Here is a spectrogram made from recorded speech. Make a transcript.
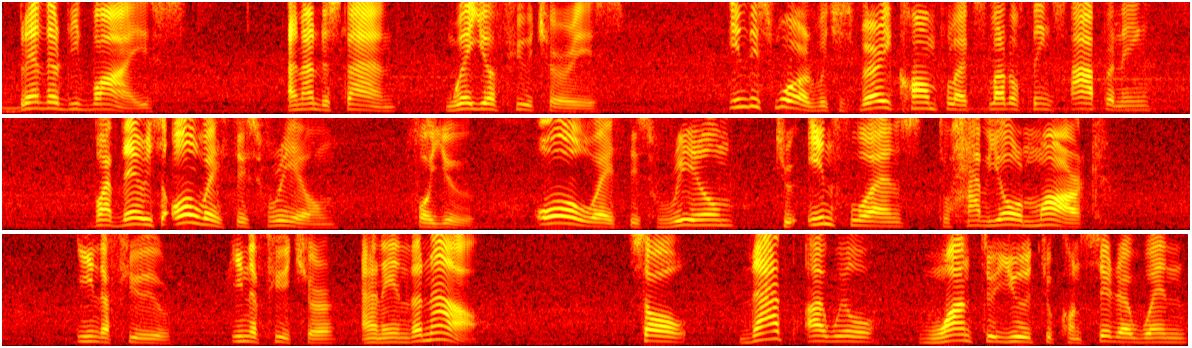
better devise and understand where your future is. In this world, which is very complex, a lot of things happening, but there is always this realm for you, always this realm to influence, to have your mark in the, future, in the future and in the now. So that I will want to you to consider when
